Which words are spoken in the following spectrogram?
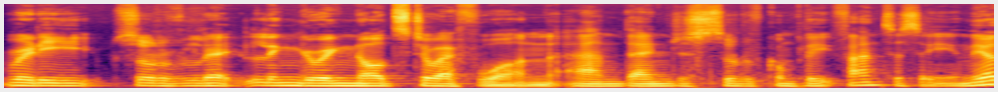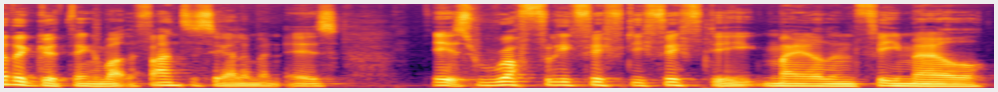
really sort of li- lingering nods to F1 and then just sort of complete fantasy. And the other good thing about the fantasy element is it's roughly 50-50 male and female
